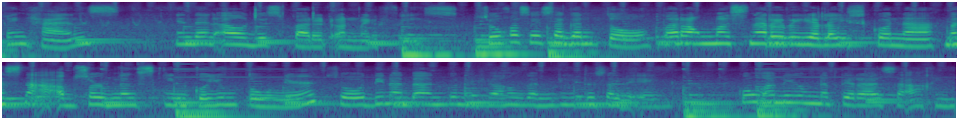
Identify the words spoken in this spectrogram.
aking hands. And then, I'll just pat it on my face. So, kasi sa ganito, parang mas nare-realize ko na mas na-absorb ng skin ko yung toner. So, dinadaan ko na siya hanggang dito sa leeg kung ano yung natira sa aking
